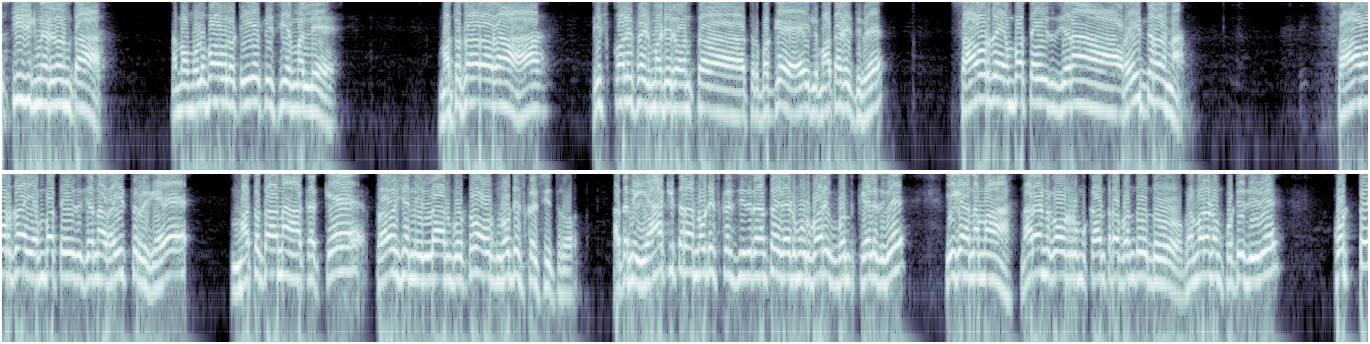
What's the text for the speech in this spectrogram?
ಇತ್ತೀಚೆಗೆ ನಡೆದಂತ ನಮ್ಮ Mulbagal T A P C M ಅಲ್ಲಿ ಮತದಾರರ ಡಿಸ್ಕ್ವಾಲಿಫೈಡ್ ಮಾಡಿರುವಂತ ಅದ್ರ ಬಗ್ಗೆ ಇಲ್ಲಿ ಮಾತಾಡಿದ್ವಿ. ಸಾವಿರದ ಎಂಬತ್ತೈದು ಜನ ರೈತರನ್ನ, ಸಾವಿರದ ಎಂಬತ್ತೈದು ಜನ ರೈತರಿಗೆ ಮತದಾನ ಹಾಕಕ್ಕೆ ಪ್ರವೇಶನ್ ಇಲ್ಲ ಅನ್ಬಿಟ್ಟು ಅವ್ರು ನೋಟಿಸ್ ಕಳಿಸಿದ್ರು. ಅದನ್ನ ಯಾಕೆ ಈ ತರ ನೋಟಿಸ್ ಕಳಿಸಿದ್ರ ಅಂತ ಎರಡು ಮೂರು ಬಾರಿ ಬಂದು ಕೇಳಿದ್ವಿ. ಈಗ ನಮ್ಮ ನಾರಾಯಣಗೌಡರ ಮುಖಾಂತರ ಬಂದು ಒಂದು ಮೆಮೊರಂಡಮ್ ಕೊಟ್ಟಿದ್ದೀವಿ. ಕೊಟ್ಟು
